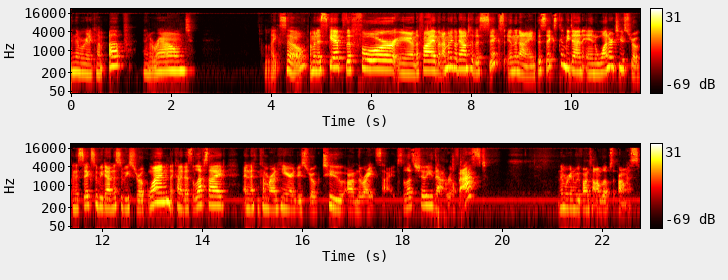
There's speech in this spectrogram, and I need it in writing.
And then we're going to come up and around like so. I'm going to skip the four and the five, but I'm going to go down to the six and the nine. The six can be done in one or two strokes. And the six would be done, this would be stroke one that kind of does the left side. And I can come around here and do stroke two on the right side. So let's show you that real fast. And then we're going to move on to envelopes, I promise.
